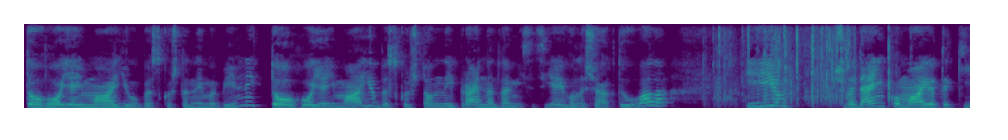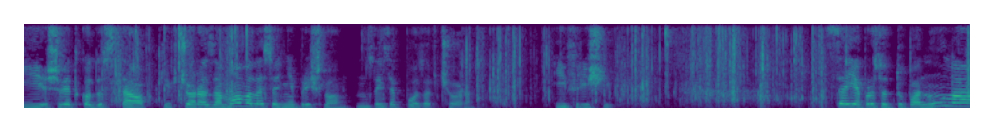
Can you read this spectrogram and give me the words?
того я й маю безкоштовний мобільний, того я й маю безкоштовний прайм на 2 місяці. Я його лише активувала. І швиденько маю такі швидко доставки. Вчора замовила, сьогодні прийшло. Ну, здається, позавчора. І фрішіп. Це я просто тупанула.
